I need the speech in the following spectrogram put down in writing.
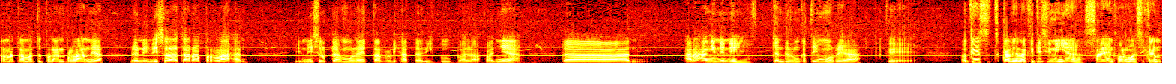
Lamat-lamat itu pelan-pelan ya dan ini secara perlahan. Ini sudah mulai terlihat dari kubah lavanya dan arah angin ini cenderung ke timur ya. Oke. Oke sekali lagi di sini ya saya informasikan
